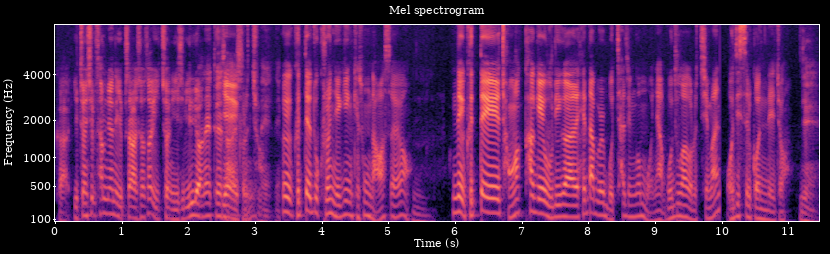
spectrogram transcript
그러니까 2013년에 입사하셔서 2021년에 퇴사하신. 예, 그렇죠. 네, 네. 그- 그때도 그런 얘기는 계속 나왔어요. 음. 근데 그때 정확하게 우리가 해답을 못 찾은 건 뭐냐? 모두가 그렇지만 어디 쓸 건데죠. 예.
